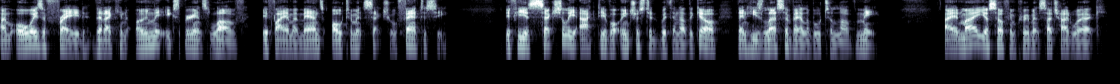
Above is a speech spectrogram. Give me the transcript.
I'm always afraid that I can only experience love if I am a man's ultimate sexual fantasy. If he is sexually active or interested with another girl, then he's less available to love me. I admire your self improvement, such hard work.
